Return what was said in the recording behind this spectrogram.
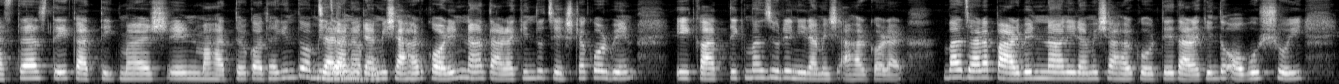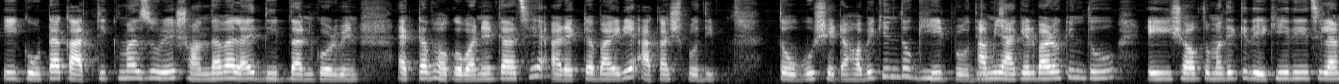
আস্তে আস্তে কার্তিক মাসের মাহাত্ম্যর কথা কিন্তু আমি যারা নিরামিষ আহার করেন না তারা কিন্তু চেষ্টা করবেন এই কার্তিক মাস জুড়ে নিরামিষ আহার করার। বা যারা পারবেন না নিরামিষ আহার করতে তারা কিন্তু অবশ্যই এই গোটা কার্তিক মাস জুড়ে সন্ধ্যাবেলায় দীপদান করবেন। একটা ভগবানের কাছে আর একটা বাইরে আকাশ প্রদীপ। তবু সেটা হবে কিন্তু ঘির প্রদীপ। আমি আগের বারও কিন্তু এই সব তোমাদেরকে দেখিয়ে দিয়েছিলাম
